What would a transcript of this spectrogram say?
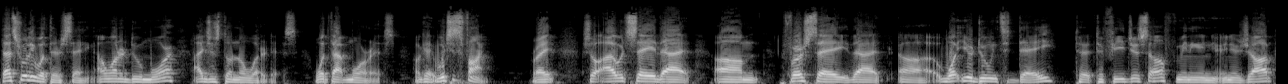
That's really what they're saying. I want to do more. I just don't know what it is, what that more is. Okay, which is fine, right? So I would say that um, first say that uh, what you're doing today to, to feed yourself, meaning in your, in your job,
